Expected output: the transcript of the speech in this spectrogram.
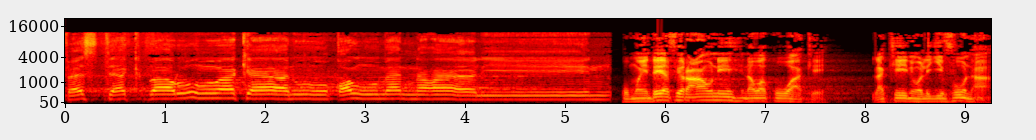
fastakbaru wa kanu qauman alin, umwendea Firauni na wakuu wake, lakini walijivuna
